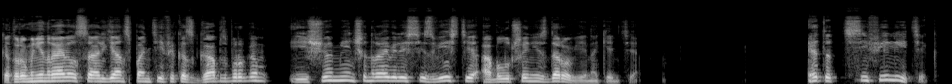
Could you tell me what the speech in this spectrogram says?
которому не нравился альянс понтифика с Габсбургом, и еще меньше нравились известия об улучшении здоровья Иннокентия. Этот сифилитик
